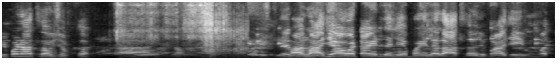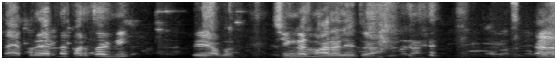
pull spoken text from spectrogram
मी पण हात लावू शकतो. माझी हवा टाईट झाली आहे. बैलाला हात लावायची माझी हिंमत नाही. प्रयत्न करतोय मी. ते आबा शिंगच मारायला येतोय. हा.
